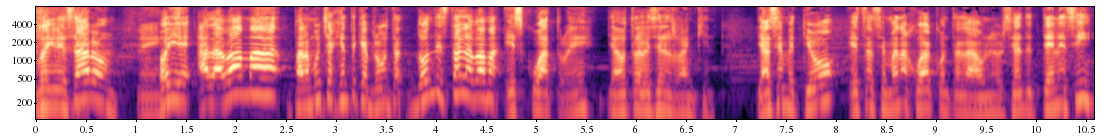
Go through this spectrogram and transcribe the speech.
Regresaron. Sí. Oye, Alabama, para mucha gente que me pregunta, ¿dónde está Alabama? Es cuatro, ¿eh? Ya otra vez en el ranking. Ya se metió, esta semana juega contra la Universidad de Tennessee,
